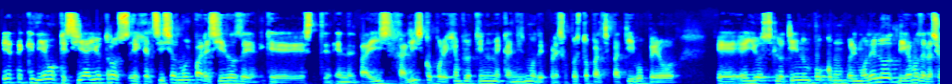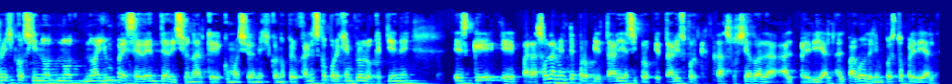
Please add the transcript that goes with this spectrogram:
Fíjate que Diego, que sí hay otros ejercicios muy parecidos de que este, en el país. Jalisco, por ejemplo, tiene un mecanismo de presupuesto participativo, pero eh, ellos lo tienen un poco, el modelo, digamos, de la Ciudad de México, sí, no, no, no hay un precedente adicional que como Ciudad de México, ¿no? Pero Jalisco, por ejemplo, lo que tiene es que eh, para solamente propietarias y propietarios, porque está asociado al predial, al pago del impuesto predial,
